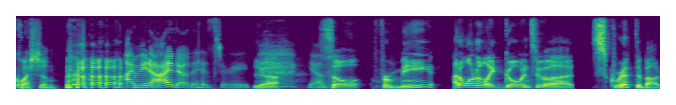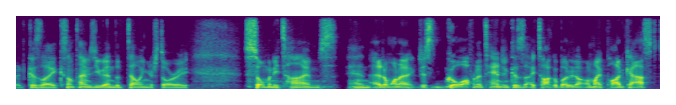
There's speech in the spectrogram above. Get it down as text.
question. I mean, I know the history. Yeah. Yeah. So for me, I don't want to like go into a script about it because like sometimes you end up telling your story so many times and I don't want to just go off on a tangent because I talk about it on my podcast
